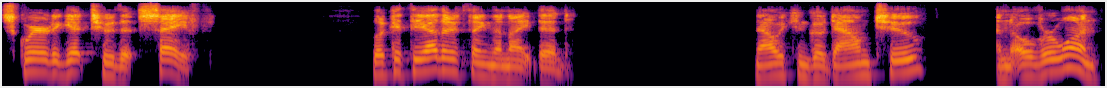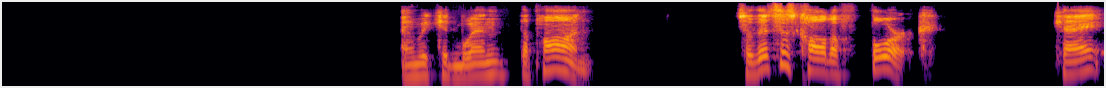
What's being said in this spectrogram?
square to get to that's safe. Look at the other thing the knight did. Now we can go down two and over one and we could win the pawn. So this is called a fork. Okay.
